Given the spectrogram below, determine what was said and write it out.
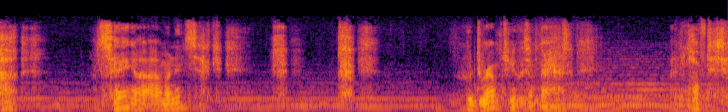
I'm saying I'm an insect who dreamt he was a man and loved it.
